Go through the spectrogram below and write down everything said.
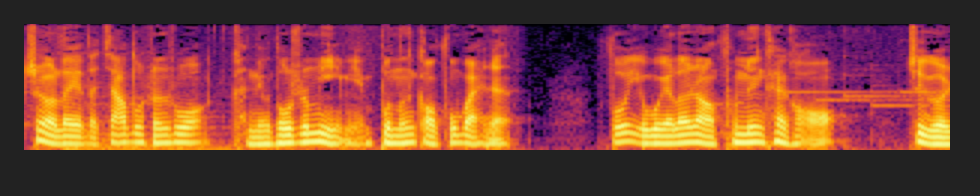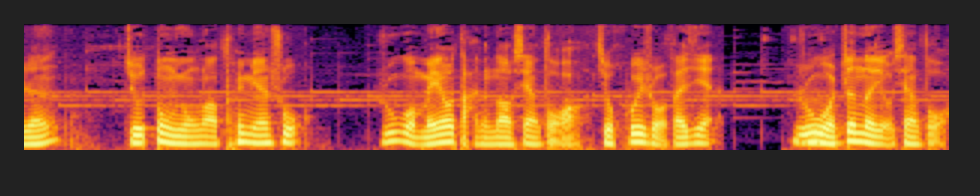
这类的家族传说肯定都是秘密，不能告诉外人。所以为了让村民开口，这个人就动用了催眠术。如果没有打听到线索，就挥手再见；如果真的有线索，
